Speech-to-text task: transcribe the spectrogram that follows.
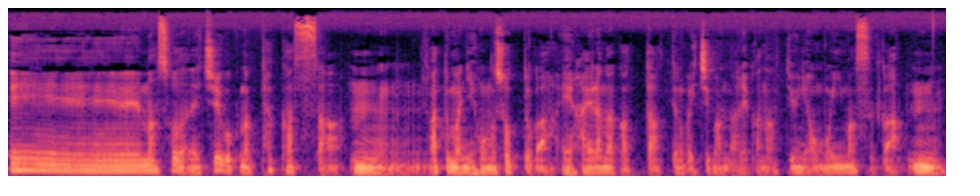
えー、まあそうだね。中国の高さ、うん、あとまあ日本のショットが、え入らなかったっていうのが一番のあれかなっていうふうには思いますが、うん、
